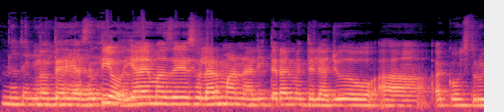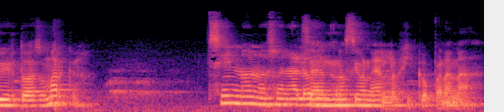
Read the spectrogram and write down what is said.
No tenía, no ninguna tenía sentido. Y además de eso, la hermana literalmente le ayudó a, a construir toda su marca. Sí, no, no suena O lógico. sea, no suena lógico para nada.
